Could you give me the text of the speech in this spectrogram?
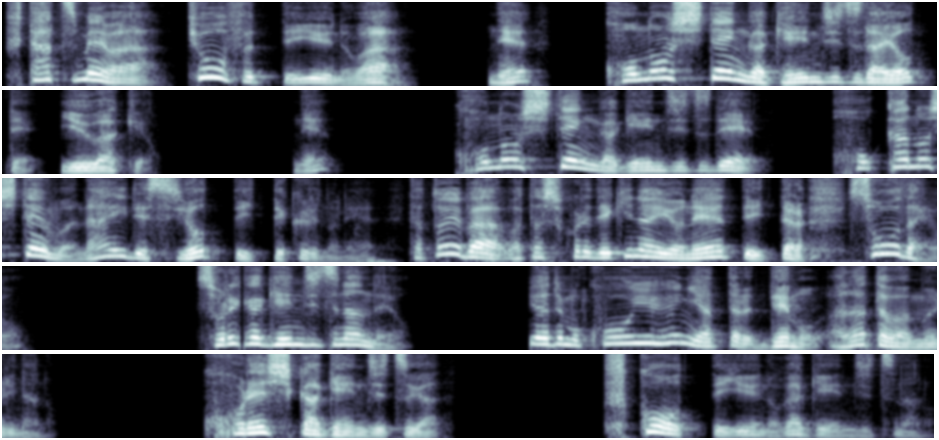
二つ目は、恐怖っていうのは、ね、この視点が現実だよって言うわけよ。ね。この視点が現実で、他の視点はないですよって言ってくるのね。例えば、私これできないよねって言ったら、そうだよ。それが現実なんだよ。いや、でもこういうふうにやったら、でもあなたは無理なの。これしか現実が。不幸っていうのが現実なの。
